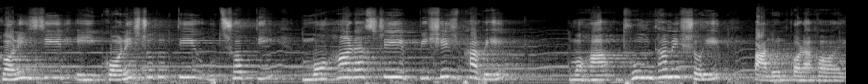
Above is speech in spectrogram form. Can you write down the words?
গণেশজির এই গণেশ চতুর্থী উৎসবটি মহারাষ্ট্রে বিশেষভাবে মহা ধুমধামের সহিত পালন করা হয়।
